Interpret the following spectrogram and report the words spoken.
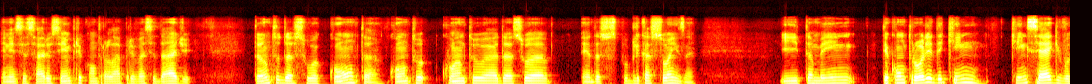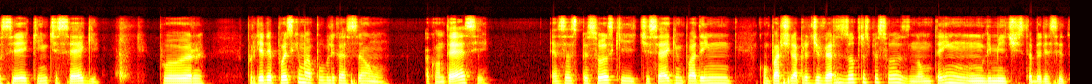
é necessário sempre controlar a privacidade, tanto da sua conta quanto, quanto a da sua é, das suas publicações, né? E também ter controle de quem, quem segue você, quem te segue, por porque depois que uma publicação acontece, essas pessoas que te seguem podem compartilhar para diversas outras pessoas, não tem um limite estabelecido.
